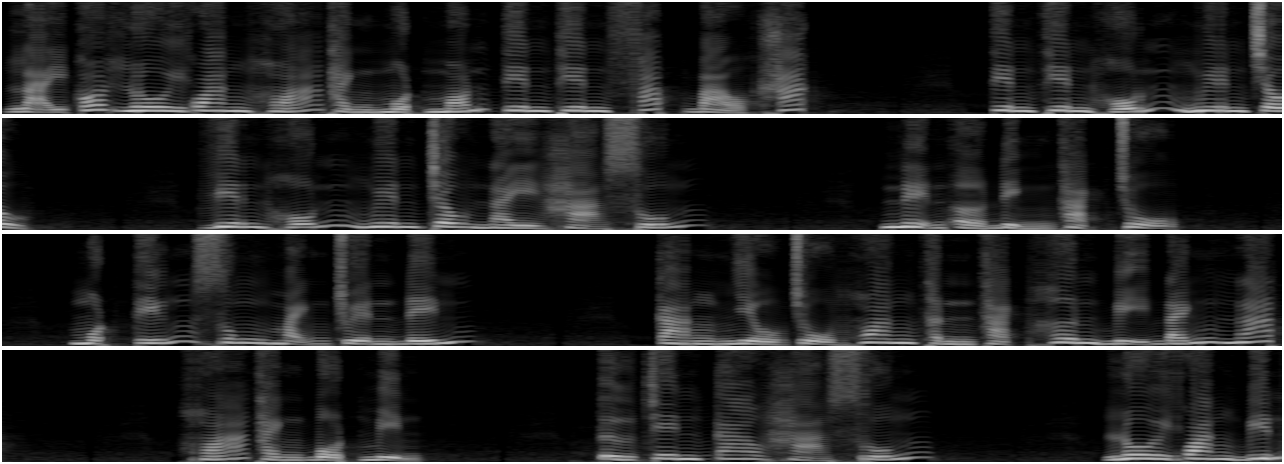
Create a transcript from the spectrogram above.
Lại có lôi quang hóa thành một món tiên thiên pháp bảo khác. Tiên thiên hốn nguyên châu. Viên hốn nguyên châu này hạ xuống. Nện ở đỉnh thạch trụ. Một tiếng rung mạnh truyền đến. Càng nhiều trụ hoang thần thạch hơn bị đánh nát. Hóa thành bột mịn. Từ trên cao hạ xuống. Lôi quang biến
